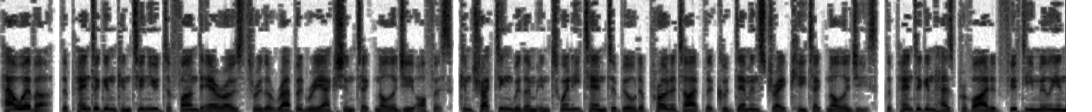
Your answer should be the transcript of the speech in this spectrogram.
However, the Pentagon continued to fund Aeros through the Rapid Reaction Technology Office, contracting with them in 2010 to build a prototype that could demonstrate key technologies. The Pentagon has provided $50 million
